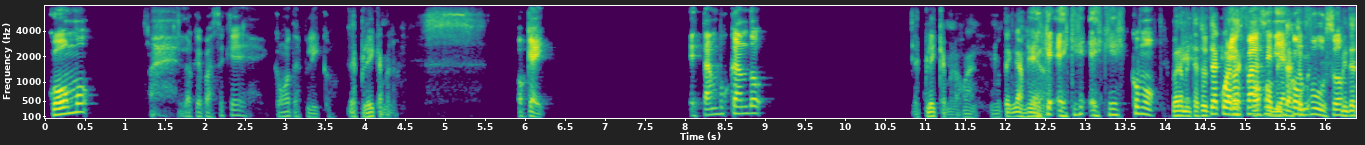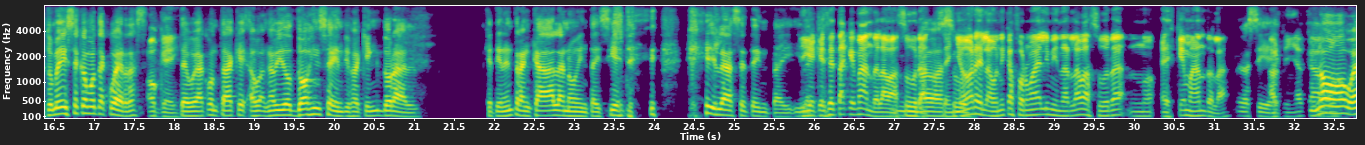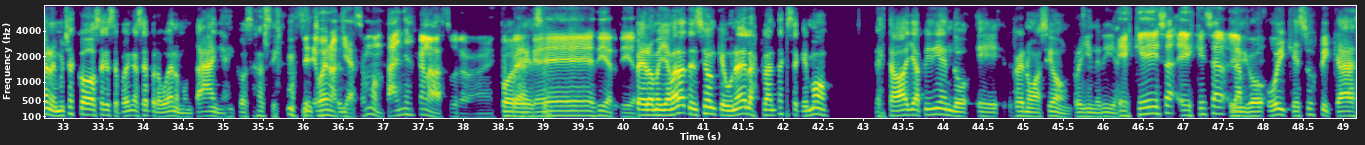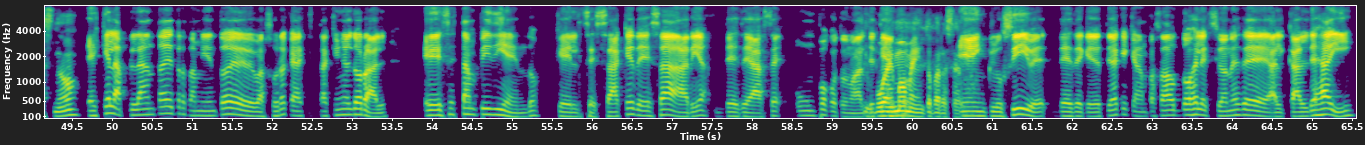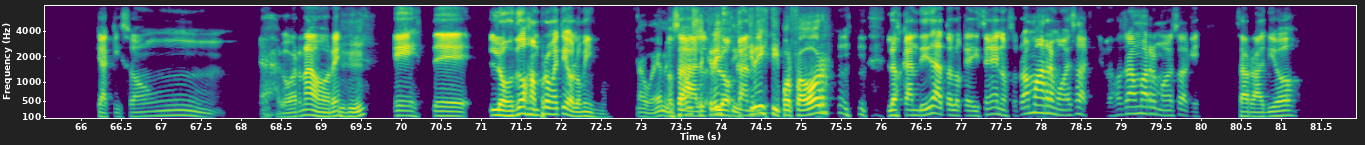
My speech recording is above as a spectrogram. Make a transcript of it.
cómo. Lo que pasa es que, ¿cómo te explico? Explícamelo. Ok. Están buscando Explícamelo, Juan. No tengas miedo. Es que, es que, es que es como. bueno, mientras tú te acuerdas. es fácil y es mientras, tú, confuso. mientras tú me dices cómo te acuerdas, Ok. te voy a contar que han habido dos incendios aquí en Doral que tienen trancada la 97 y la 70. Y, Y, la que, se está quemando la basura. La basura. Señores, la única forma de eliminar la basura no, es quemándola. Así es. Al fin y al cabo. No, bueno, hay muchas cosas que se pueden hacer, pero bueno, montañas y cosas así. Sí, bueno, aquí hacen montañas con la basura. Por eso. que es divertido. Pero me llama la atención que una de las plantas que se quemó estaba ya pidiendo eh, renovación, reingeniería. Es que esa, es que esa, la- digo, uy, qué suspicaz, ¿no? es que la planta de tratamiento de basura que está aquí en el Doral, es están pidiendo que él se saque de esa área desde hace un poco tonal de Buen tiempo. momento para hacerlo. E inclusive, desde que yo estoy aquí, que han pasado dos elecciones de alcaldes ahí, que aquí son ah, gobernadores, este, los dos han prometido lo mismo. Ah, bueno. O sea, entonces, los por favor. Los candidatos lo que dicen es, nosotros vamos a remover eso de aquí, nosotros vamos a remover eso de aquí. Sabrá Dios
